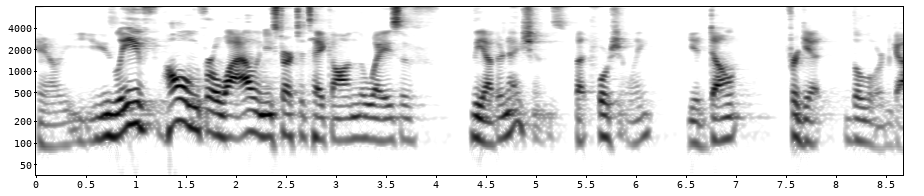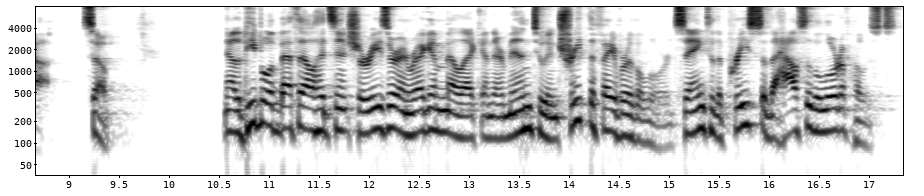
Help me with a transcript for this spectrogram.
you know you leave home for a while and you start to take on the ways of the other nations? But fortunately, you don't forget the Lord God. So now the people of Bethel had sent Sharezer and Regem Melech and their men to entreat the favor of the Lord, saying to the priests of the house of the Lord of hosts,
